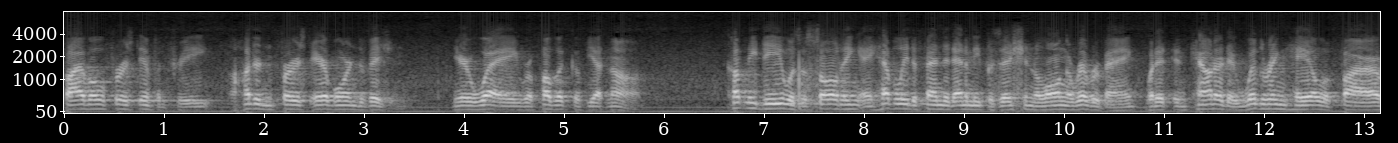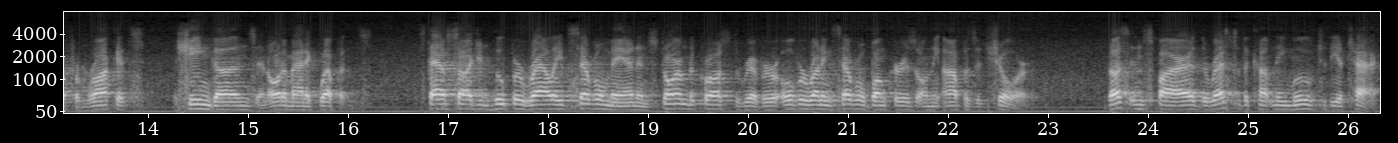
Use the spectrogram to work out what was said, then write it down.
501st Infantry, 101st Airborne Division, near Hue, Republic of Vietnam. Company D was assaulting a heavily defended enemy position along a riverbank when it encountered a withering hail of fire from rockets, machine guns, and automatic weapons. Staff Sergeant Hooper rallied several men and stormed across the river, overrunning several bunkers on the opposite shore. Thus inspired, the rest of the company moved to the attack.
